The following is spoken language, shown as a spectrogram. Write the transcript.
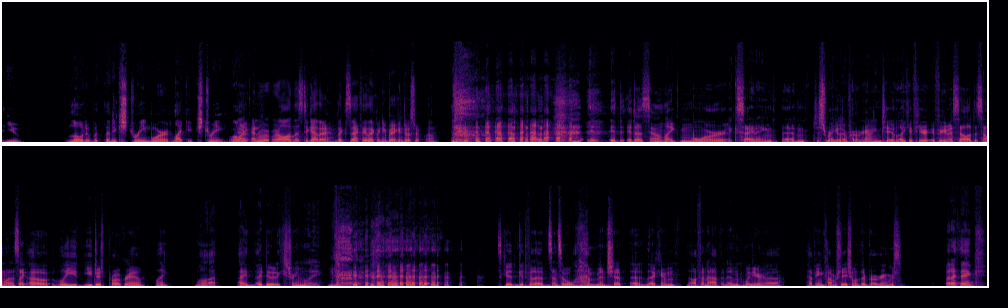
you load it with an extreme word like extreme, or like and, and we're, we're all in this together, exactly like when you break into a strip club. it, it it does sound like more exciting than just regular programming too. Like if you're if you're gonna sell it to someone, it's like, oh, well, you you just program. Like, well, I I, I do it extremely. It's good good for that sense of one-upmanship that that can often happen in when you're uh, having a conversation with their programmers. But I think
